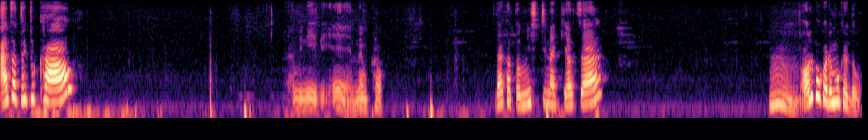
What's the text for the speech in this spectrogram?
আচ্ছা তুই একটু খাও। আমি নিয়ে দিই নাও খাও। দেখো তো মিষ্টি নাকি আচার? হুম অল্প করে মুখে দাও।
